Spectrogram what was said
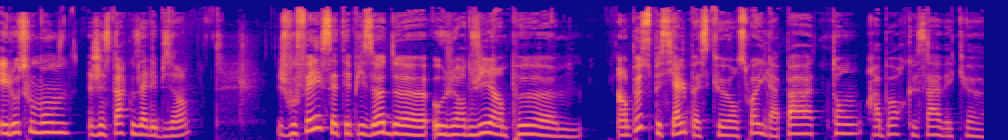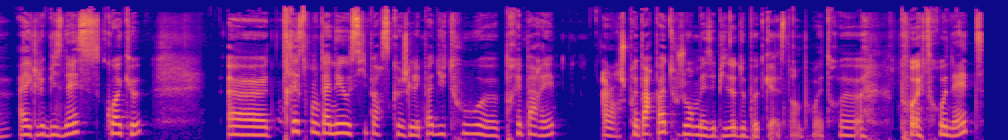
Hello tout le monde, j'espère que vous allez bien. Je vous fais cet épisode euh, aujourd'hui un peu, euh, un peu spécial parce qu'en soi il n'a pas tant rapport que ça avec, euh, avec le business, quoique. très spontané aussi parce que je ne l'ai pas du tout préparé. Alors je prépare pas toujours mes épisodes de podcast hein, pour, être, pour être honnête.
